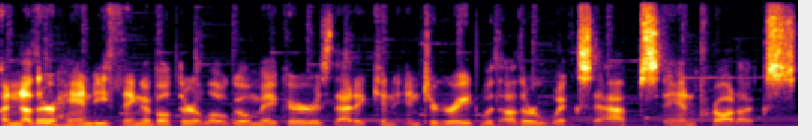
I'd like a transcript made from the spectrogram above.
Another handy thing about their logo maker is that it can integrate with other Wix apps and products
